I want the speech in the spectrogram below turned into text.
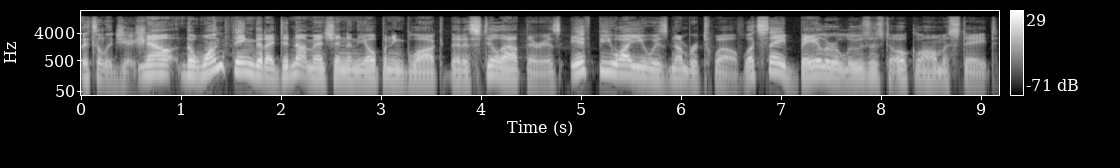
it's a legit shot. Now, the one thing that I did not mention in the opening block that is still out there is if BYU is number 12, let's say Baylor loses to Oklahoma State,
